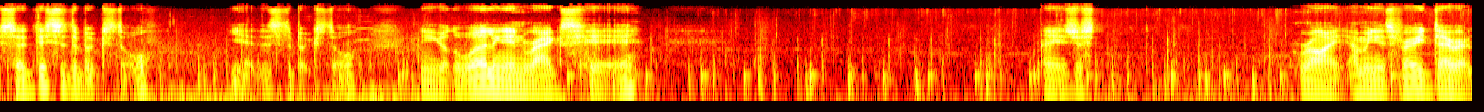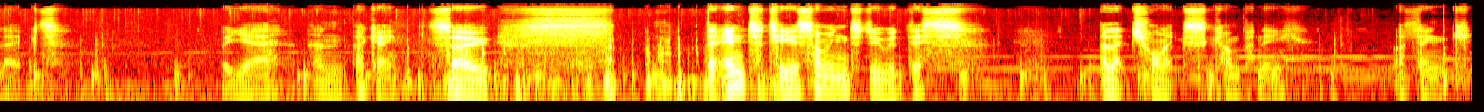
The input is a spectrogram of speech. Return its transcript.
So this is the bookstore. Yeah, this is the bookstore. And you got the whirling in rags here. And it's just right. I mean, it's very derelict. But yeah, and okay. So the entity is something to do with this electronics company, I think,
